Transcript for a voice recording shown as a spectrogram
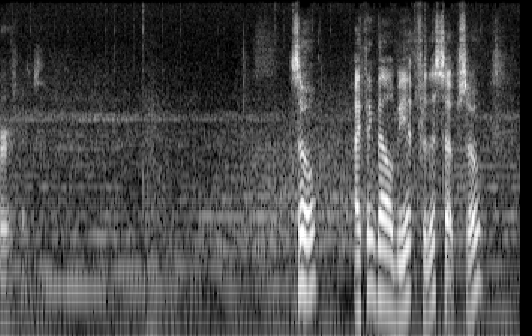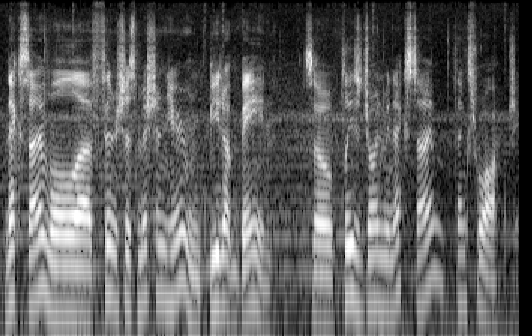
Perfect. So, I think that'll be it for this episode. Next time, we'll uh, finish this mission here and beat up Bane. So please join me next time. Thanks for watching.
